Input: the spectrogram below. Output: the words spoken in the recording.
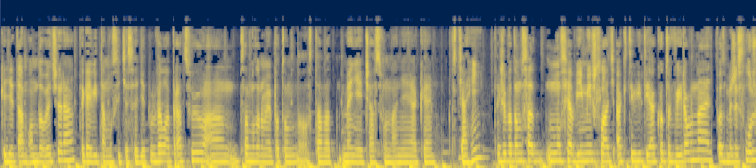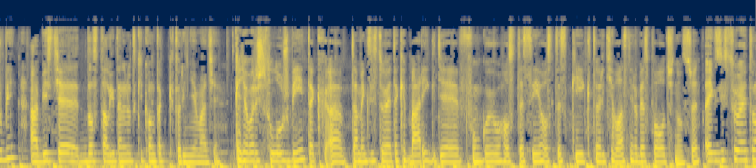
keď je tam on do večera, tak aj vy tam musíte sedieť. Veľa pracujú a samozrejme potom ostáva menej času na nejaké vzťahy. Takže potom sa musia vymýšľať aktivity, ako to vyrovnať, povedzme, že služby, aby ste dostali ten ľudský kontakt, ktorý nemáte. Keď hovoríš služby, tak uh, tam existujú aj také bary, kde fungujú hostesy, hostesky, ktorí ti vlastne robia spoločnosť, že? Existuje to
